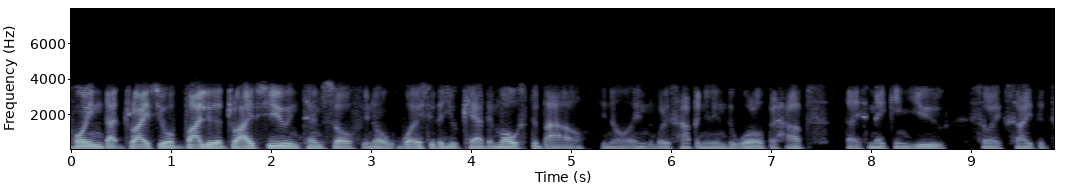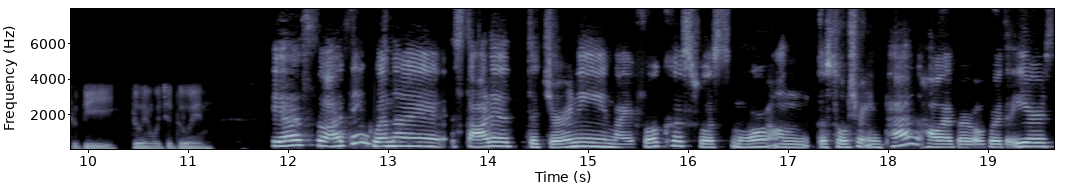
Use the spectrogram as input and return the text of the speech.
point that drives your value that drives you in terms of you know what is it that you care the most about you know and what is happening in the world perhaps that is making you so excited to be doing what you're doing yeah so i think when i started the journey my focus was more on the social impact however over the years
